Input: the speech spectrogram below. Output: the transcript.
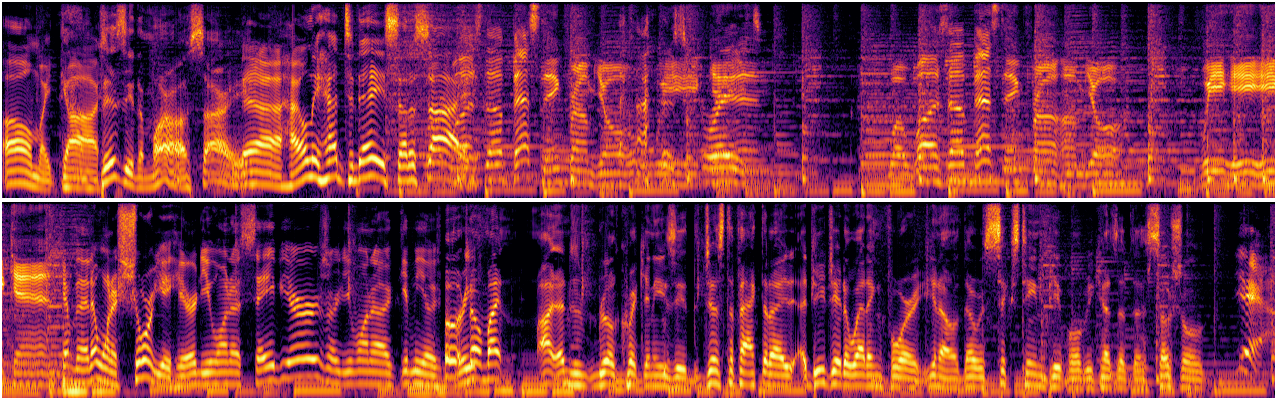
Oh my gosh. Busy tomorrow. Sorry. Yeah, I only had today set aside. What was the best thing from your was weekend? What was the best thing from your weekend? Kevin, I don't want to short you here. Do you want to save yours or do you want to give me a Oh, brief? no, my, I, just real quick and easy. Just the fact that I, I DJ'd a wedding for, you know, there was 16 people because of the social yeah.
